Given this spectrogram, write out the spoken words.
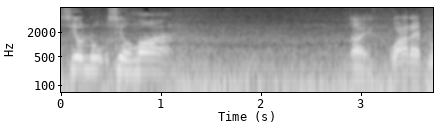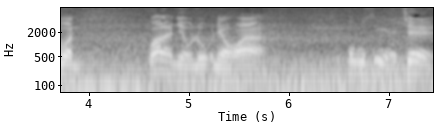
Siêu nụ, siêu hoa. Đây, quá đẹp luôn. Quá là nhiều nụ, nhiều hoa. Không có gì để chê.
